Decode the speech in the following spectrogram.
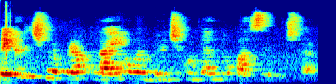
వెంకటేశ్వరపురం ఫ్లైఓవర్ బ్రిడ్జ్ కుంటలను పరిశీలించారు.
